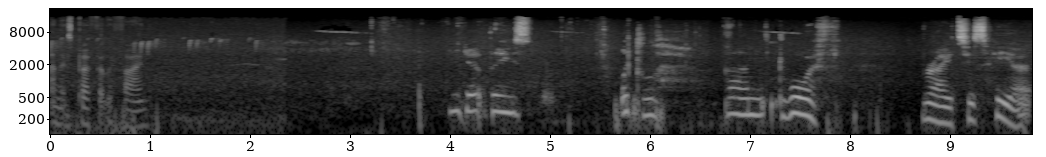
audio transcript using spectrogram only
and it's perfectly fine. You get these little um, dwarf varieties here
